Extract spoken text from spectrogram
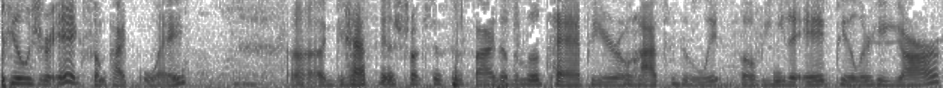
peels your egg some type of way. Uh, has the instructions inside of the little tab here on how to do it. So if you need an egg peeler, here you are.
